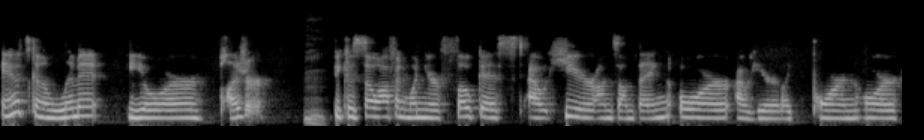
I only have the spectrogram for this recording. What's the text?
and it's going to limit your pleasure. Because so often when you're focused out here on something, or out here like porn, or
